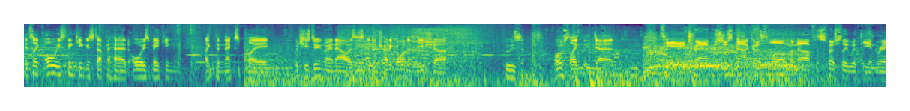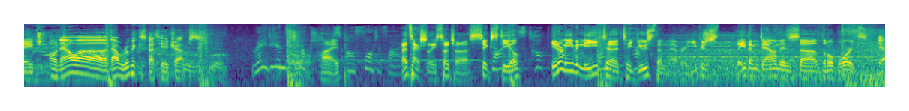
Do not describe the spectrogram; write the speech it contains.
It's like always thinking a step ahead, always making like the next play, which he's doing right now is he's gonna try to go on Amisha, who's most likely dead. TA trap is just not going to slow him enough, especially with the enrage. Oh, now uh, now Rubik's got TA traps. Oh, hype. That's actually such a sick steal. You don't even need to, to use them ever. You could just lay them down as uh, little wards. Yeah.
